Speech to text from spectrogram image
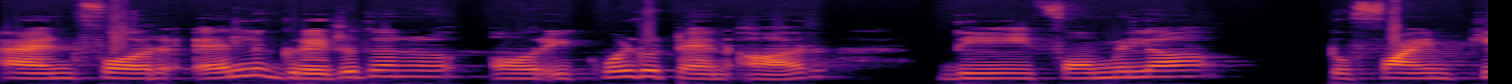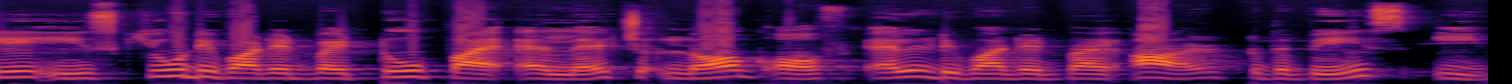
and for L greater than or equal to 10R, the formula to find K is Q divided by 2 pi LH log of L divided by R to the base E.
